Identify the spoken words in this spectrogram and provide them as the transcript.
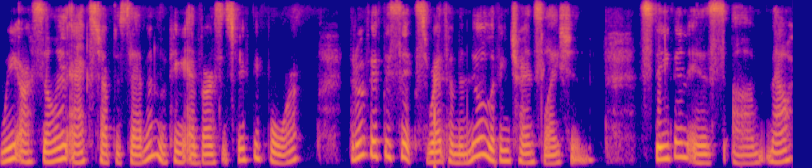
We are still in Acts chapter 7, looking at verses 54 through 56, read from the New Living Translation. Stephen is um, now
